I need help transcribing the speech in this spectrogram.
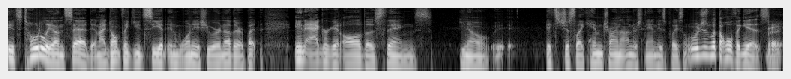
It's totally unsaid, and I don't think you'd see it in one issue or another. But in aggregate, all of those things, you know, it's just like him trying to understand his place, which is what the whole thing is. Right.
